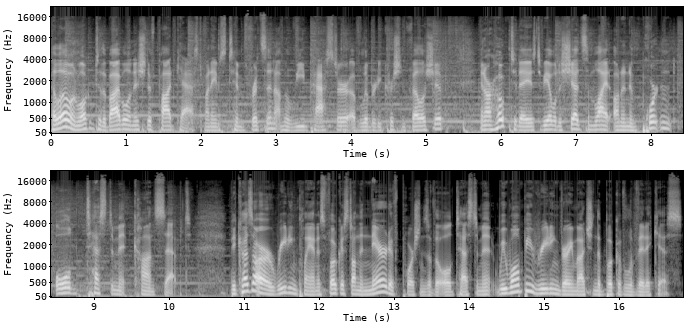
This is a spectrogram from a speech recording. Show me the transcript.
Hello, and welcome to the Bible Initiative Podcast. My name is Tim Fritzen. I'm the lead pastor of Liberty Christian Fellowship, and our hope today is to be able to shed some light on an important Old Testament concept. Because our reading plan is focused on the narrative portions of the Old Testament, we won't be reading very much in the book of Leviticus.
